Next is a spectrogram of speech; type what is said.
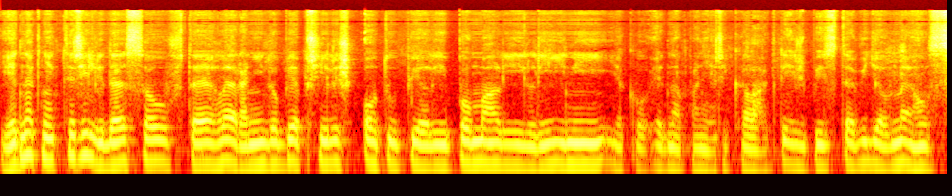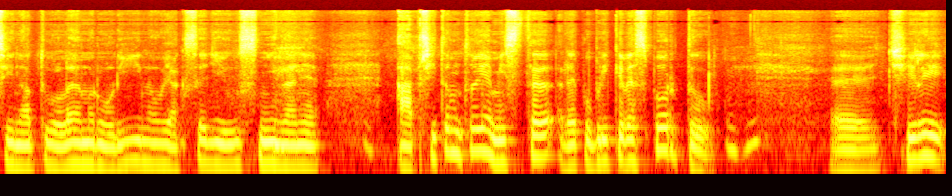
jednak někteří lidé jsou v téhle ranní době příliš otupělí, pomalí, líní, jako jedna paní říkala, když byste viděl mého syna tu lemru línou, jak sedí u snídaně. A přitom to je mistr republiky ve sportu. Mm-hmm. Čili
